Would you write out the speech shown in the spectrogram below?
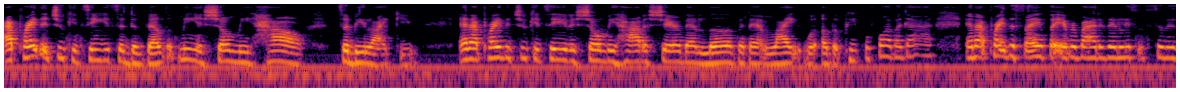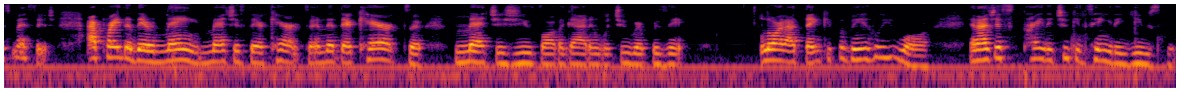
I pray that you continue to develop me and show me how to be like you. And I pray that you continue to show me how to share that love and that light with other people, Father God. And I pray the same for everybody that listens to this message. I pray that their name matches their character and that their character matches you, Father God, and what you represent. Lord, I thank you for being who you are. And I just pray that you continue to use me.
